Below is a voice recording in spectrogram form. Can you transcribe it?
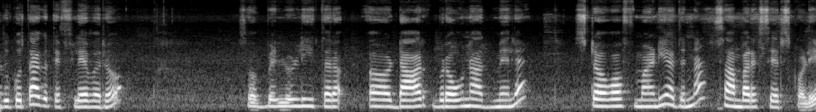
ಅದು ಗೊತ್ತಾಗುತ್ತೆ ಫ್ಲೇವರು ಸೊ ಬೆಳ್ಳುಳ್ಳಿ ಈ ಥರ ಡಾರ್ಕ್ ಬ್ರೌನ್ ಆದಮೇಲೆ ಸ್ಟವ್ ಆಫ್ ಮಾಡಿ ಅದನ್ನು ಸಾಂಬಾರಿಗೆ ಸೇರಿಸ್ಕೊಳ್ಳಿ.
